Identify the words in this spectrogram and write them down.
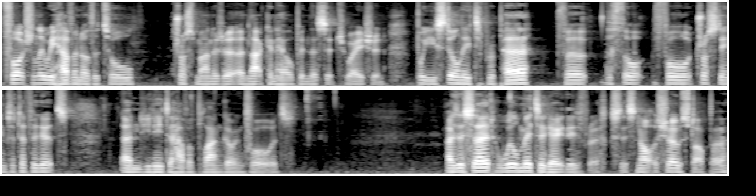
fortunately we have another tool, Trust Manager, and that can help in this situation. But you still need to prepare for the thought for trusting certificates, and you need to have a plan going forwards. As I said, we'll mitigate these risks. It's not a showstopper,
